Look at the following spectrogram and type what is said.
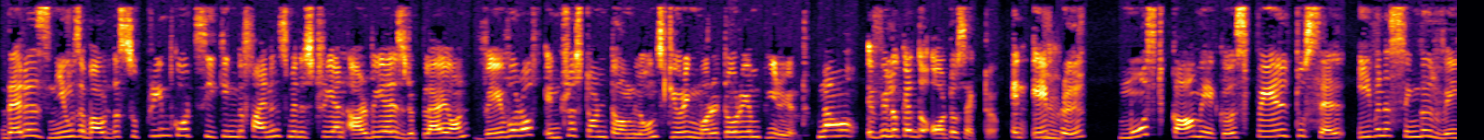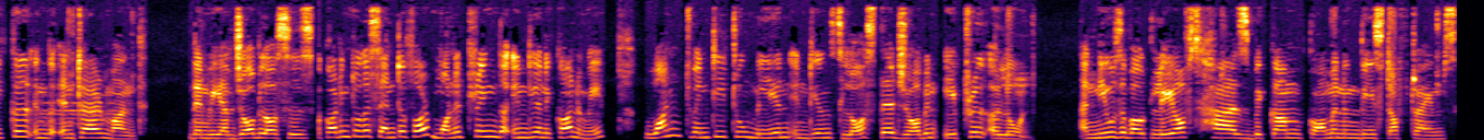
there is news about the Supreme Court seeking the Finance Ministry and RBI's reply on waiver of interest on term loans during moratorium period. Now, if we look at the auto sector, in hmm. April, most car makers failed to sell even a single vehicle in the entire month. Then we have job losses. According to the Center for Monitoring the Indian Economy, 122 million Indians lost their job in April alone. And news about layoffs has become common in these tough times.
